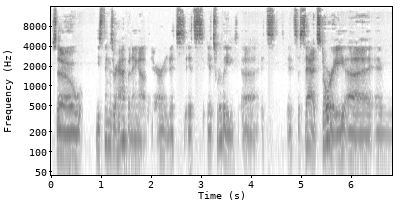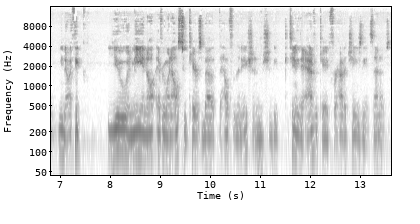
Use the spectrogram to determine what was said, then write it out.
So these things are happening out there, and it's it's it's really uh, it's it's a sad story, uh, and you know I think you and me and all, everyone else who cares about the health of the nation should be continuing to advocate for how to change the incentives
